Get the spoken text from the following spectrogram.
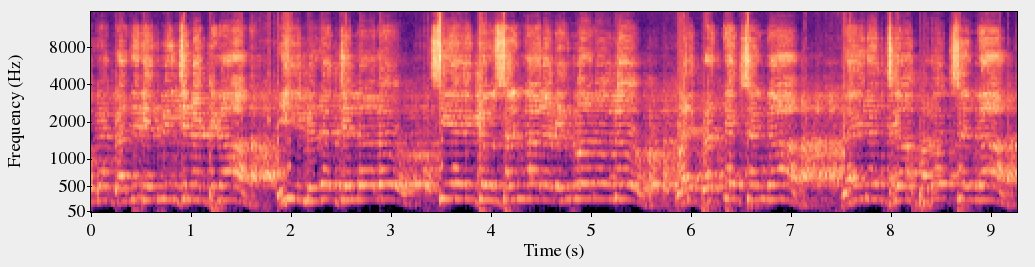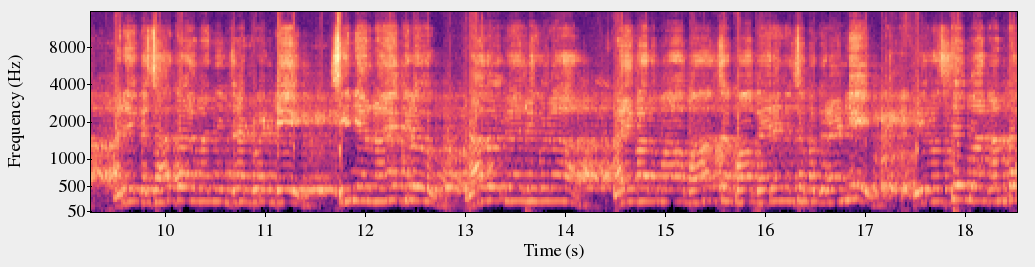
ఒక గది నిర్మించినట్టుగా ఈ మెదక్ graduate ఉన్నటువంటి సీనియర్ నాయకులు రాఘవ్ గారిని కూడా మరి మా మహాస మా బహిరంగ సభకు రండి. మీరు వస్తే మాకంతా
